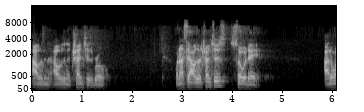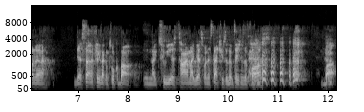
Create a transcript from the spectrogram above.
I was in I was in the trenches, bro. When I say I was in the trenches, so were they. I don't want to. There's certain things I can talk about in like two years' time, I guess, when the statutes of limitations are passed. but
